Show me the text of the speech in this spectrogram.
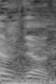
ждет.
